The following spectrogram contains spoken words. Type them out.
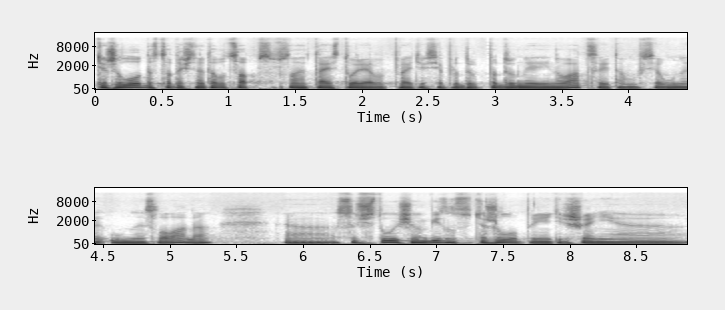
тяжело достаточно. Это вот, собственно, та история про эти все подрывные инновации, там все умные, умные слова, да. Э, существующему бизнесу тяжело принять решение,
